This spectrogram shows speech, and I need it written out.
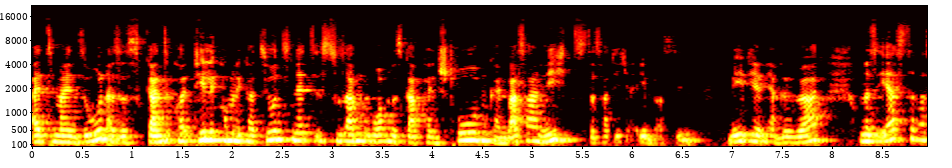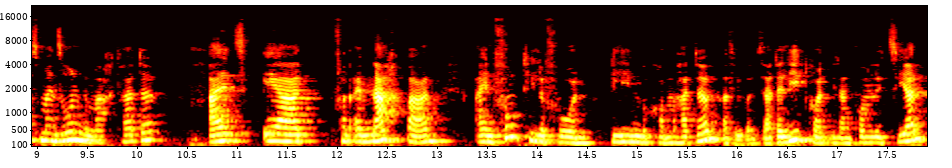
als mein Sohn, also das ganze Telekommunikationsnetz ist zusammengebrochen, es gab keinen Strom, kein Wasser, nichts. Das hatte ich eben aus den Medien ja gehört. Und das erste, was mein Sohn gemacht hatte, als er von einem Nachbarn ein Funktelefon geliehen bekommen hatte, also über Satellit konnten die dann kommunizieren,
